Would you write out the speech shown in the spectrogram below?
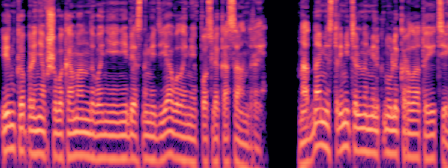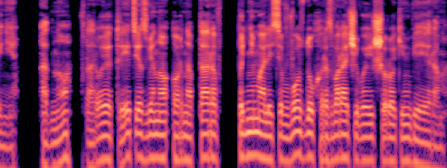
инка, принявшего командование небесными дьяволами после Кассандры. Над нами стремительно мелькнули крылатые тени. Одно, второе, третье звено орнаптаров поднимались в воздух, разворачиваясь широким веером.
